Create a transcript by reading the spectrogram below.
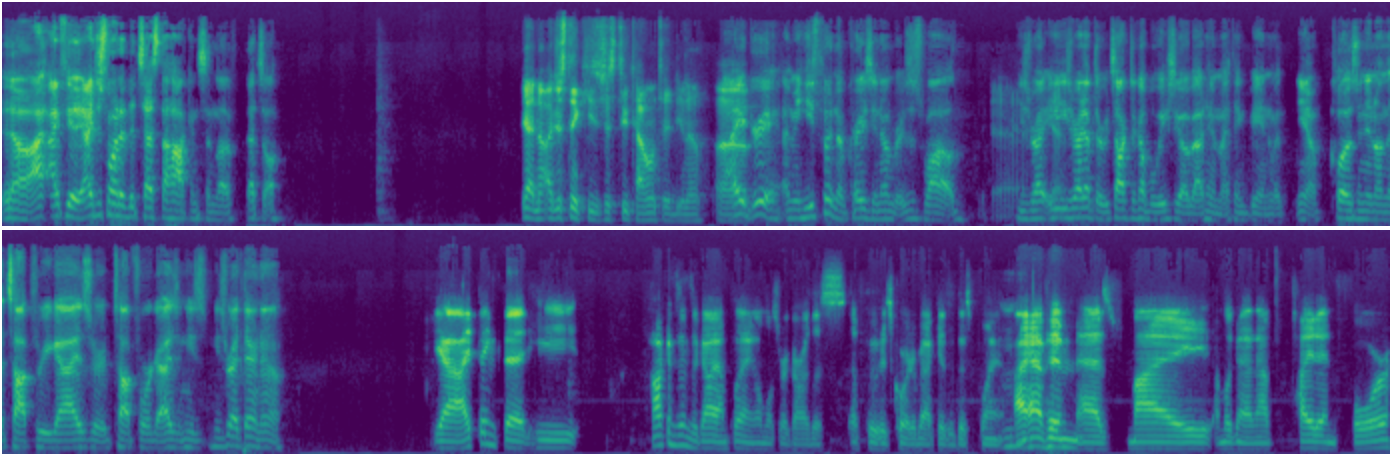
No, I, I feel you. I just wanted to test the Hockenson love. That's all. Yeah, no, I just think he's just too talented, you know. Uh, I agree. I mean, he's putting up crazy numbers. It's wild. yeah, He's right. yeah. He's right up there. We talked a couple weeks ago about him. I think being with you know closing in on the top three guys or top four guys, and he's he's right there now. Yeah, I think that he Hockenson's a guy I'm playing almost regardless of who his quarterback is at this point. Mhm. I have him as my I'm looking at it now tight end four,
